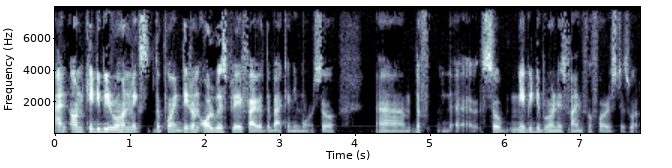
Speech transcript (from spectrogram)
And on KDB, Rohan makes the point. They don't always play five at the back anymore. So, um, the uh, so maybe De Bruyne is fine for Forest as well.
